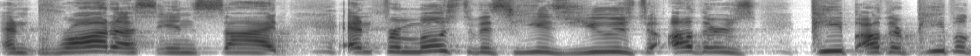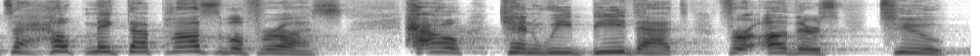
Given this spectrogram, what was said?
and brought us inside. And for most of us, He has used others, peop, other people to help make that possible for us. How can we be that for others too?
